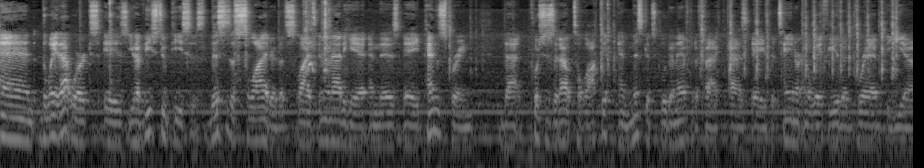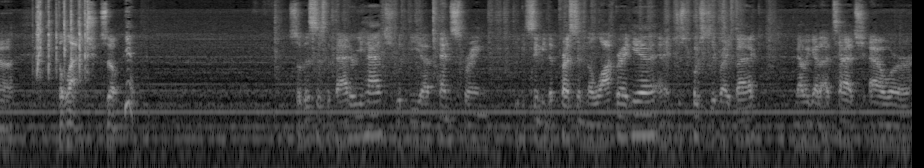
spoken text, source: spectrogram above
And the way that works is you have these two pieces. This is a slider that slides in and out of here, and there's a pen spring that pushes it out to lock it, and this gets glued in after the fact as a retainer and a way for you to grab the uh, the latch. So yeah. So this is the battery hatch with the uh, pen spring. You can see me depressing the lock right here, and it just pushes it right back. Now we gotta attach our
